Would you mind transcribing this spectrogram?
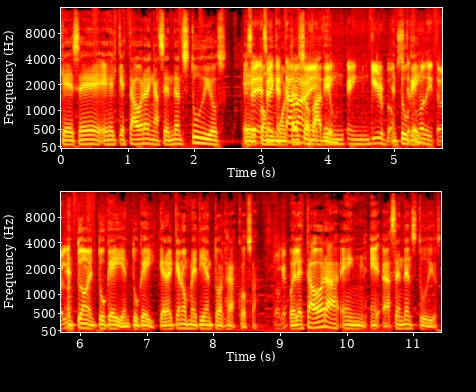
que ese es el que está ahora en Ascendant Studios eh, Ese, con Immortals of en, Avium. en, en Gearbox, En que tú 2K. me diste, ¿verdad? En, en 2K, en 2K, que era el que nos metía en todas las cosas. Pues él está ahora en eh, Ascendant Studios.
